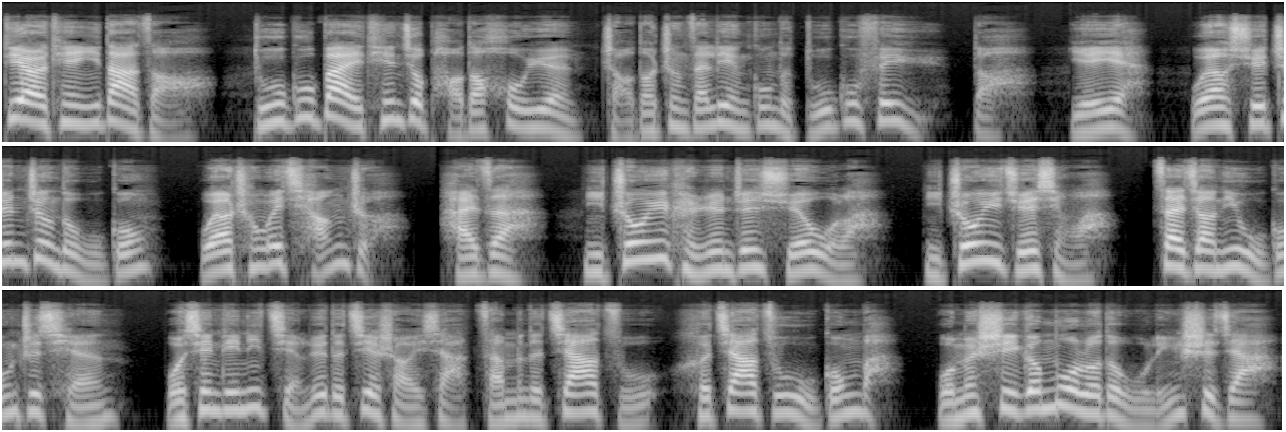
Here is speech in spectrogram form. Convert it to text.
第二天一大早，独孤拜天就跑到后院，找到正在练功的独孤飞羽，道：“爷爷，我要学真正的武功，我要成为强者。孩子，你终于肯认真学武了，你终于觉醒了。在教你武功之前，我先给你简略的介绍一下咱们的家族和家族武功吧。我们是一个没落的武林世家，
